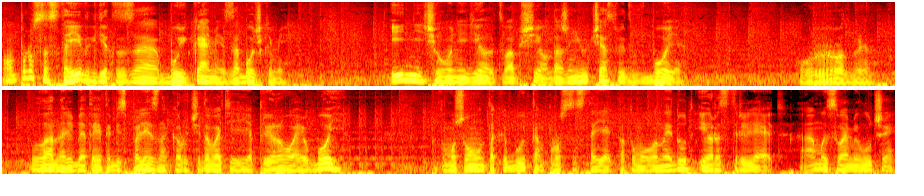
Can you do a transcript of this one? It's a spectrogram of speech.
Он просто стоит где-то за буйками, за бочками. И ничего не делает вообще. Он даже не участвует в бое. Урод, блин. Ладно, ребята, это бесполезно. Короче, давайте я прерываю бой. Потому что он так и будет там просто стоять. Потом его найдут и расстреляют. А мы с вами лучше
